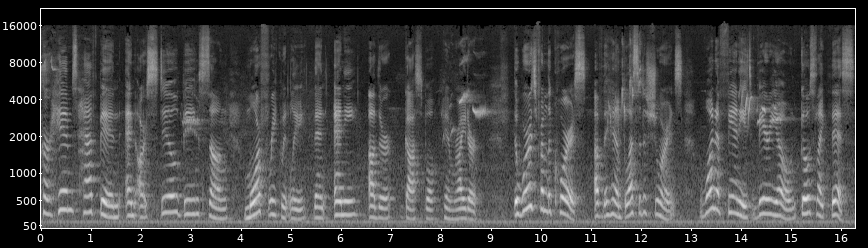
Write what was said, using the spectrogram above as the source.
Her hymns have been and are still being sung more frequently than any other gospel hymn writer. The words from the chorus of the hymn, Blessed Assurance, one of Fanny's very own, goes like this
